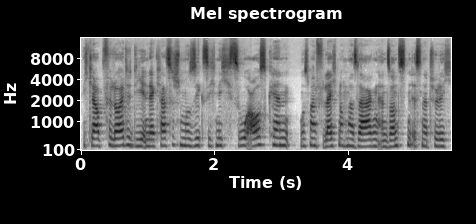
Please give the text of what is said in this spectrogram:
ich glaube, für Leute, die in der klassischen Musik sich nicht so auskennen, muss man vielleicht nochmal sagen, ansonsten ist natürlich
